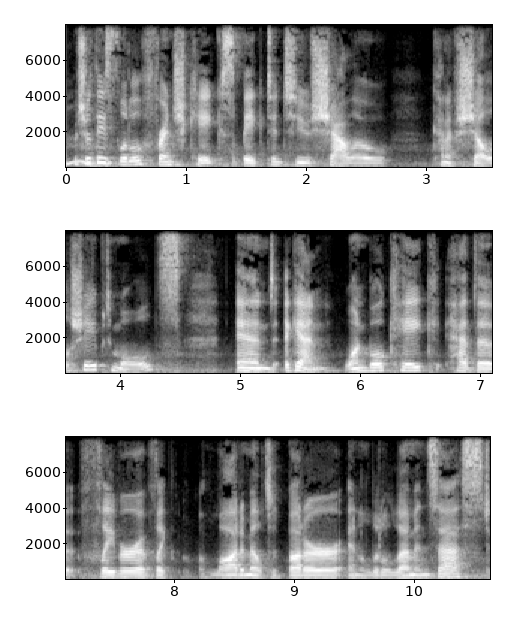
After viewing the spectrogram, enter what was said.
which Mm. are these little French cakes baked into shallow, kind of shell shaped molds. And again, one bowl cake had the flavor of like a lot of melted butter and a little lemon zest.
